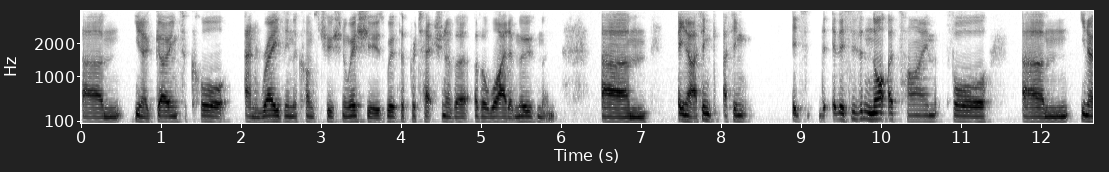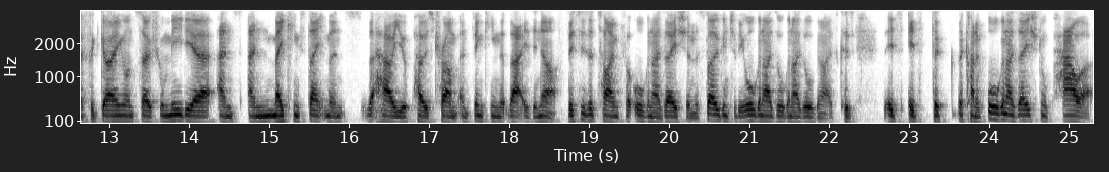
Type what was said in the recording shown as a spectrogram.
um, you know, going to court and raising the constitutional issues with the protection of a of a wider movement. Um, you know, I think I think it's this is not a time for um, you know, for going on social media and and making statements that how you oppose Trump and thinking that that is enough. This is a time for organization. The slogan should be organize, organize, organize, because it's it's the the kind of organizational power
